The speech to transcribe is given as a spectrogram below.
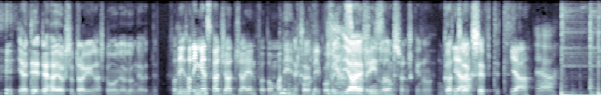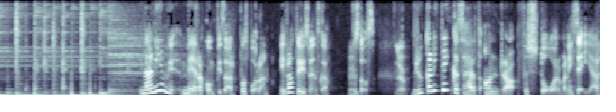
ja det, det har jag också dragit ganska många gånger. Vet du. så, att, så att ingen ska judga en för att om man är Exakt. dålig på finska. jag är liksom. finlandssvensk, you know. got to Ja. accept it. Ja. Ja. När ni är med- era kompisar på spåren, ni pratar ju svenska förstås. Ja. Brukar ni tänka så här att andra förstår vad ni säger?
